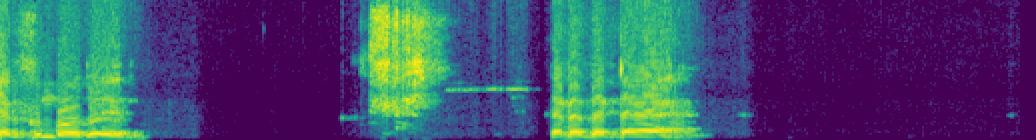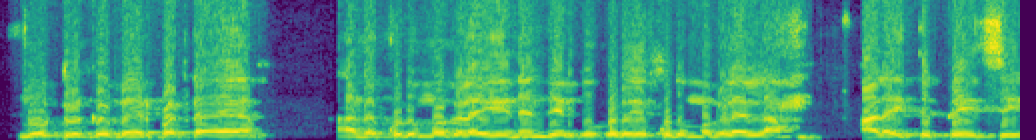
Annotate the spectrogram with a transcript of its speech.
ஏற்கும்போது கிட்டத்தட்ட நூற்றுக்கும் மேற்பட்ட அந்த குடும்பங்களை இணைந்து இருக்கக்கூடிய குடும்பங்கள் எல்லாம் அழைத்து பேசி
